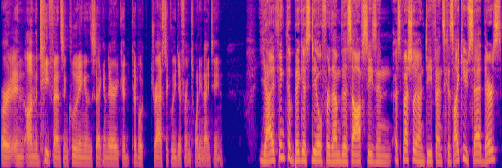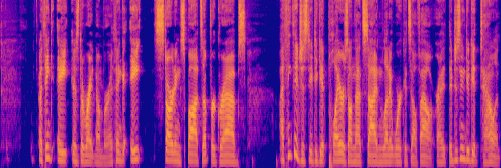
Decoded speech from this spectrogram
or in on the defense, including in the secondary, could could look drastically different in 2019. Yeah, I think the biggest deal for them this offseason, especially on defense, because like you said, there's I think eight is the right number. I think eight starting spots up for grabs. I think they just need to get players on that side and let it work itself out, right? They just need to get talent.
